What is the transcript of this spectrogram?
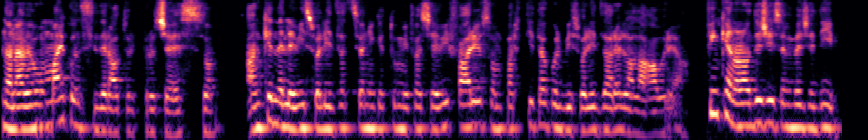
Non avevo mai considerato il processo. Anche nelle visualizzazioni che tu mi facevi fare, io sono partita col visualizzare la laurea, finché non ho deciso invece di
